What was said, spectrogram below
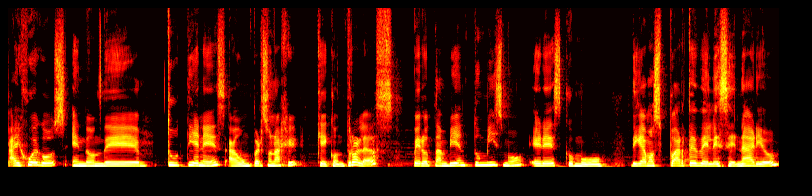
hay juegos en donde tú tienes a un personaje que controlas, pero también tú mismo eres como digamos, parte del escenario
